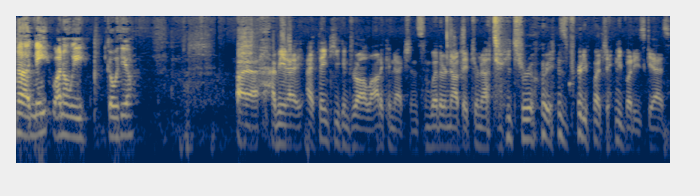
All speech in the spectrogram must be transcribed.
Uh, Nate, why don't we go with you? Uh, I mean, I, I think you can draw a lot of connections, and whether or not they turn out to be true is pretty much anybody's guess.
